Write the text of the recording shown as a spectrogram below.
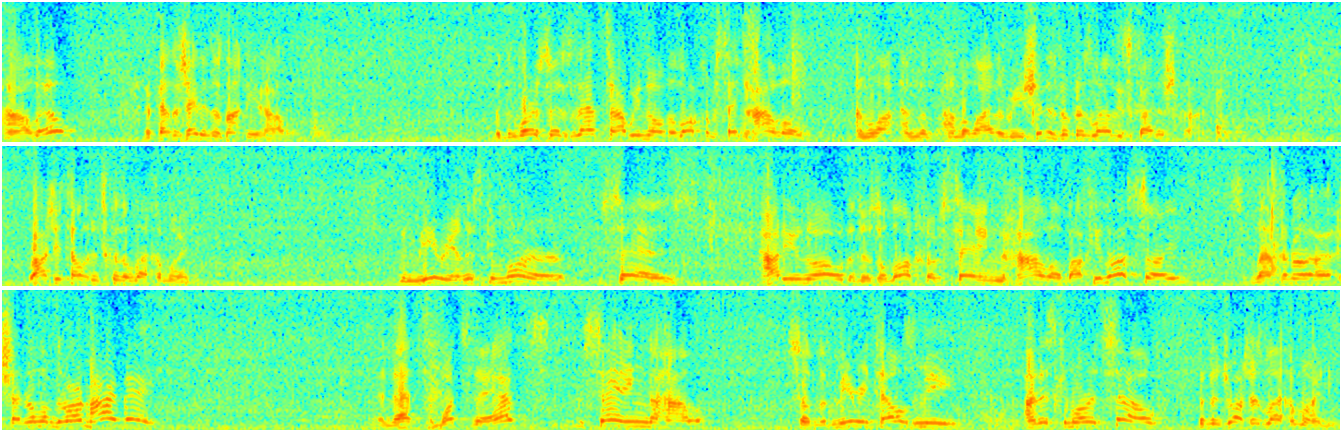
Halal, and Pesach Sheni does not need Halal. But the Gemara says that's how we know the of saying Halal and, the, on the, on Laila Rishon is because Laila's Kaddish Chag. Rashi tells me it's because of Lechem. The Miri in this Gemara says, how do you know that there's a lach of saying Halal Bachilosai? It's Lechem uh, Devar Harbe. And that's, what's that? Saying the Halal. So the Miri tells me on this Gemara itself that the Josh is Lechem Oini.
